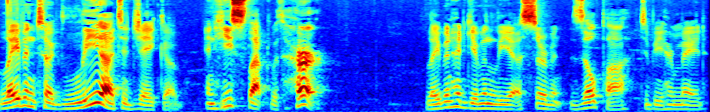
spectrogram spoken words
Laban took Leah to Jacob, and he slept with her. Laban had given Leah a servant, Zilpah, to be her maid.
